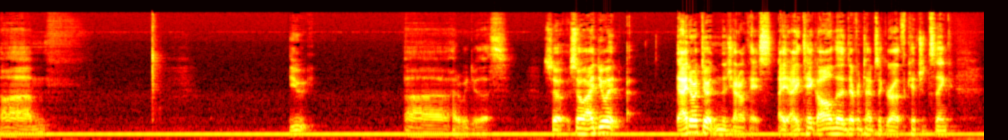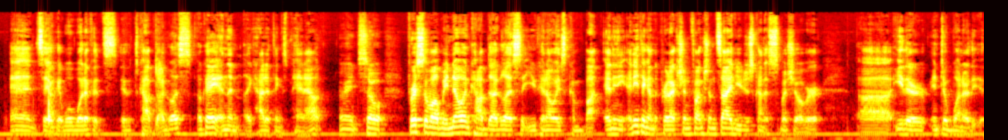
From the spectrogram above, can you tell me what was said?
um, you uh, how do we do this? So so I do it. I don't do it in the general case. I, I take all the different types of growth, kitchen sink, and say, okay, well, what if it's if it's Cobb Douglas? Okay, and then like how do things pan out? All right. So first of all, we know in Cobb Douglas that you can always combine any anything on the production function side. You just kind of smush over uh, either into one or the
